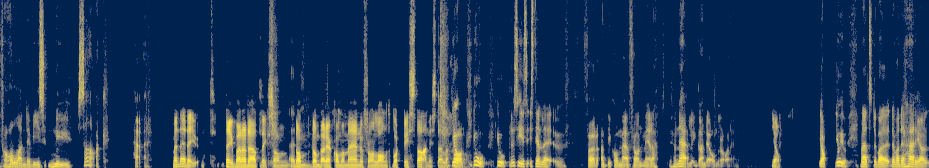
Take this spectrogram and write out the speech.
förhållandevis ny sak här. Men det är det ju inte. Det är ju bara det att liksom, de, de börjar komma med nu från långt bort i stan istället för... Ja, jo, jo, precis. Istället för att de kommer från mera närliggande områden. Ja. Ja, jo, jo. Men alltså det, var, det var det här jag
